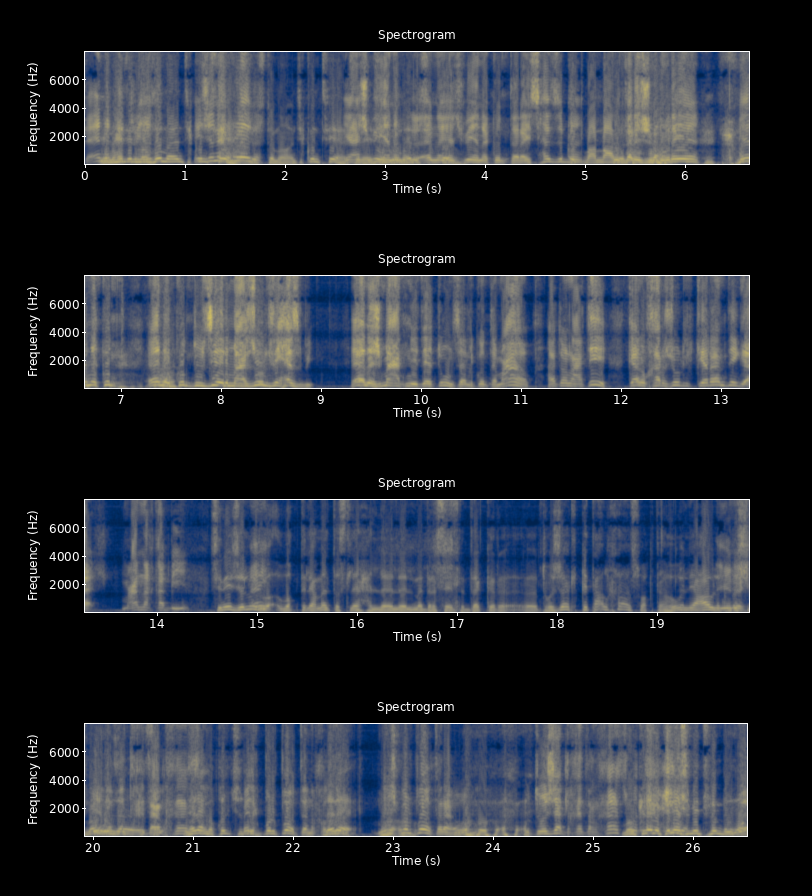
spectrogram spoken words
يعني هذه المنظومة أنت كنت فيها. justement أنت كنت فيها يعني في شبيه أنا أنا. شبيه أنا كنت رئيس حزب كنت كنت رئيس. جمهورية أنا كنت أنا كنت وزير معزول في حزبي أنا جماعة نداء تونس اللي كنت معاهم هاتوا نعطيه كانوا خرجوا لي كيران dégage مع النقابيين سي ناجي جلول. وقت اللي عملت تصليح ال- ال- المدرسات تتذكر آه، توجهت للقطاع الخاص وقتها هو اللي يعاونك باش باش القطاع الخاص لا لا ما قلتش بالك. بولبوت أنا لا، لا. مش بولبوت راهو وتوجهت للقطاع الخاص ما كلامك لازم يتفهم بالضبط.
